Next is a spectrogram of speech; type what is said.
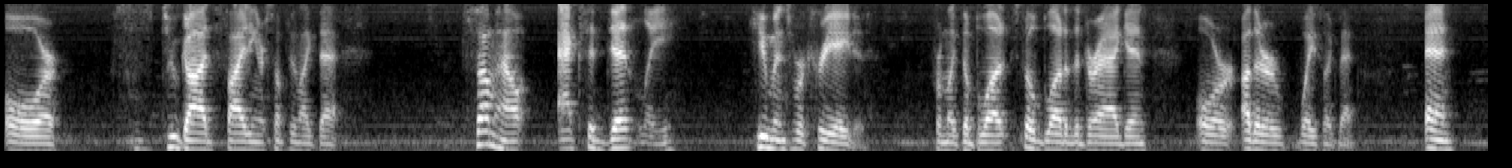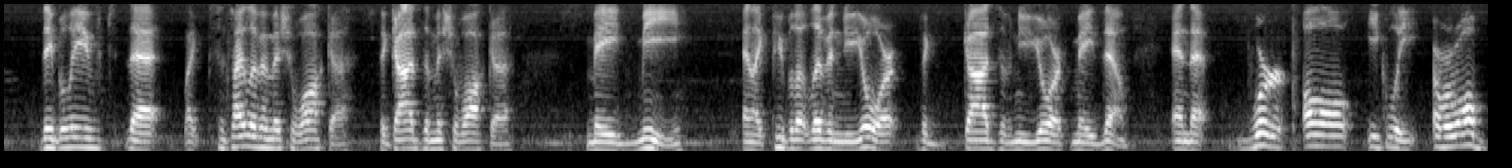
or two gods fighting, or something like that. Somehow, accidentally, humans were created from like the blood, spilled blood of the dragon, or other ways like that. And they believed that, like, since I live in Mishawaka, the gods of Mishawaka made me, and like people that live in New York, the gods of New York made them, and that we're all equally, or we're all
